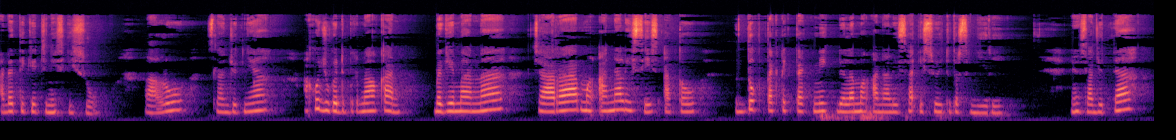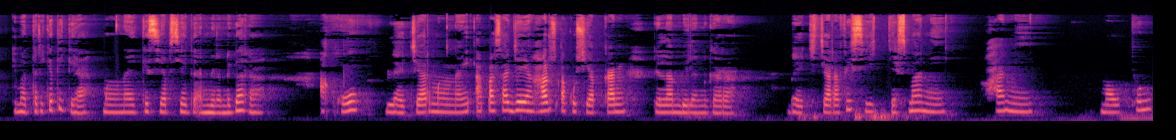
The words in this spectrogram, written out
ada tiga jenis isu. Lalu selanjutnya aku juga diperkenalkan bagaimana cara menganalisis atau bentuk teknik-teknik dalam menganalisa isu itu tersendiri. Dan selanjutnya di materi ketiga mengenai kesiapsiagaan bela negara, aku belajar mengenai apa saja yang harus aku siapkan dalam bela negara, baik secara fisik, jasmani, rohani, maupun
